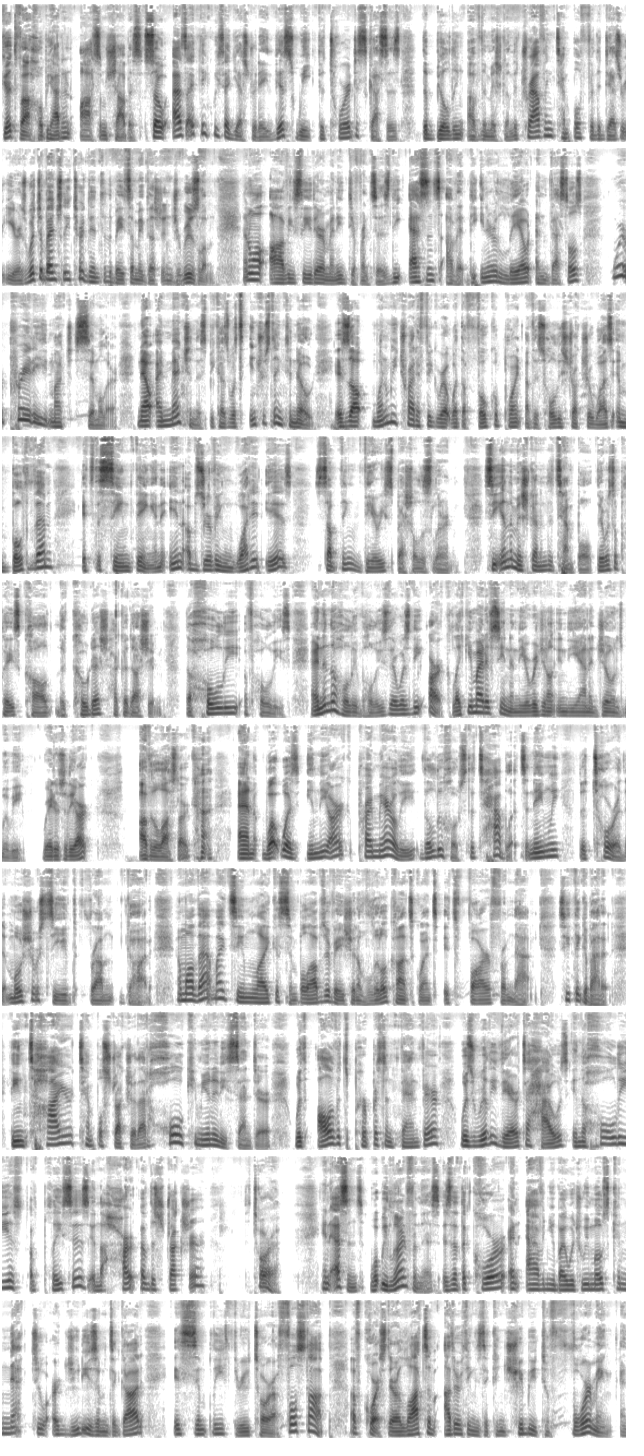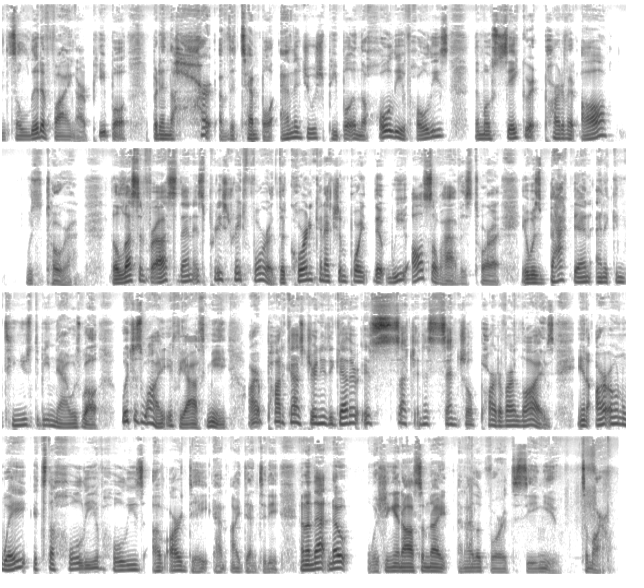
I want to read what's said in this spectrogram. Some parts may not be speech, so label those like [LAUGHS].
Good Hope you had an awesome Shabbos. So, as I think we said yesterday, this week the Torah discusses the building of the Mishkan, the traveling temple for the desert years, which eventually turned into the Beis HaMikdash in Jerusalem. And while obviously there are many differences, the essence of it, the inner layout and vessels, were pretty much similar. Now, I mention this because what's interesting to note is that when we try to figure out what the focal point of this holy structure was, in both of them, it's the same thing. And in observing what it is, something very special is learned. See, in the Mishkan and the temple, there was a place called the Kodesh HaKodashim, the Holy of Holies. And in the Holy of Holies, there was the Ark, like you might have seen in the original Indiana Jones movie, Raiders of the Ark of the Lost Ark. [LAUGHS] and what was in the Ark? Primarily the Luchos, the tablets, namely the Torah that Moshe received from God. And while that might seem like a simple observation of little consequence, it's far from that. See, think about it. The entire temple structure, that whole community center, with all of its purpose and fanfare, was really there to house in the holiest of places, in the heart of the structure, the Torah. In essence, what we learn from this is that the core and avenue by which we most connect to our Judaism and to God is simply through Torah. Full stop. Of course, there are lots of other things that contribute to forming and solidifying our people, but in the heart of the temple and the Jewish people, in the Holy of Holies, the most sacred part of it all, was Torah. The lesson for us then is pretty straightforward. The core and connection point that we also have is Torah. It was back then and it continues to be now as well, which is why, if you ask me, our podcast journey together is such an essential part of our lives. In our own way, it's the holy of holies of our day and identity. And on that note, wishing you an awesome night, and I look forward to seeing you tomorrow.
